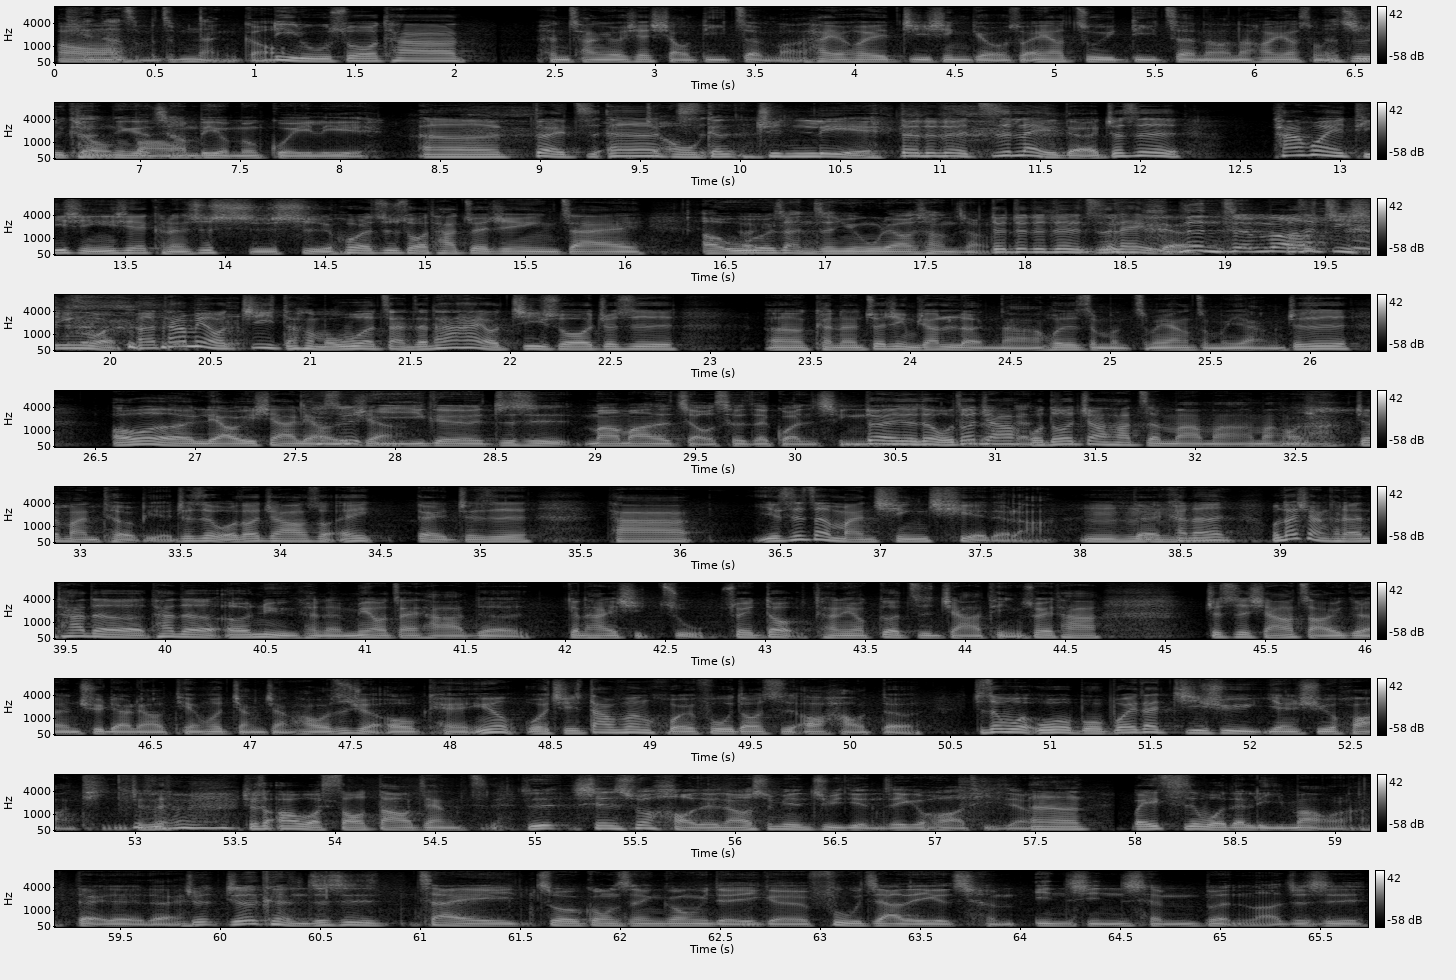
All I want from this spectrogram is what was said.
天哪，怎么这么难搞？例如说，他很常有一些小地震嘛，他也会寄信给我说，哎，要注意地震哦，然后要什么？注意看那个墙壁有没有龟裂？呃，对，呃，我跟 龟裂，对对对之类的，就是。他会提醒一些可能是时事，或者是说他最近在呃乌俄战争原物料上涨，对对对对之类的，认真吗？不是记新闻，呃，他没有记到什么乌俄战争，他还有记说就是呃可能最近比较冷啊，或者怎么怎么样怎么样，就是偶尔聊一下聊一下，以一个就是妈妈的角色在关心。对对对，我都叫我都叫他真妈妈，蛮好，就蛮特别，就是我都叫他说，哎，对，就是他。也是这蛮亲切的啦，嗯，对，可能我在想，可能他的他的儿女可能没有在他的跟他一起住，所以都可能有各自家庭，所以他就是想要找一个人去聊聊天或讲讲话。我是觉得 OK，因为我其实大部分回复都是哦好的，就是我我我不会再继续延续话题，就是 就是哦我收到这样子，就是先说好的，然后顺便句点这个话题这样，嗯、呃，维持我的礼貌啦。对对对，就觉得可能就是在做共生公寓的一个附加的一个成隐形成本啦，就是。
